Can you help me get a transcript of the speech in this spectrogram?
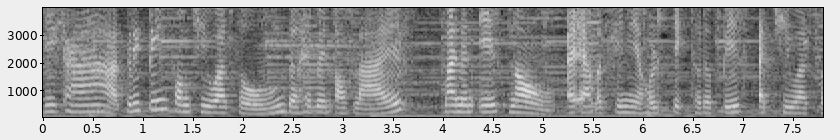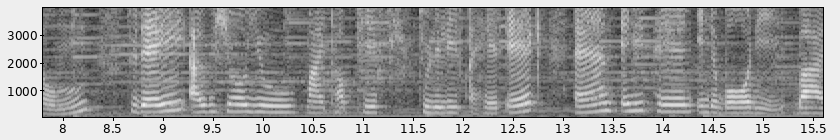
ัสดีค่ะ Greeting from Chiva-Som The Heaven of Life. My name is Nong. I am a senior holistic therapist at Chiva-Som Today I will show you my top tip to relieve a headache and any pain in the body by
